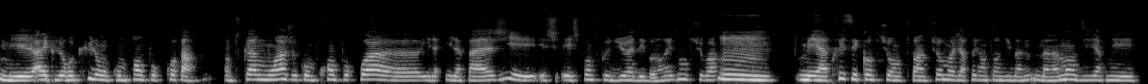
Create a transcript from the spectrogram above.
mais avec le recul, on comprend pourquoi enfin, en tout cas, moi, je comprends pourquoi, heu, il a il a pas agi et et je et je pense que Dieu a des bonnes raisons, tu vois? Mmh. Mais après, c'est quand tu enfin, tu vois, moi, j'ai après entendu ma ma maman dire: «Mais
